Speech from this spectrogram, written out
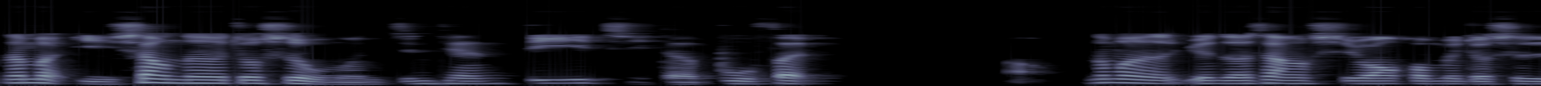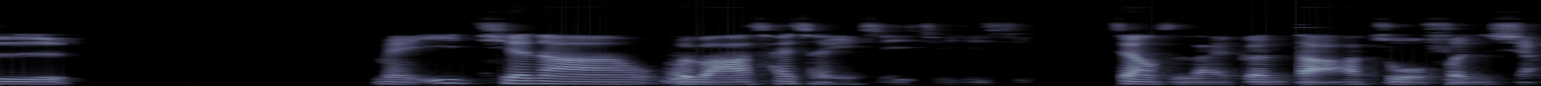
那么以上呢就是我们今天第一集的部分。那么原则上，希望后面就是每一天啊，会把它拆成一集一集一集这样子来跟大家做分享。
